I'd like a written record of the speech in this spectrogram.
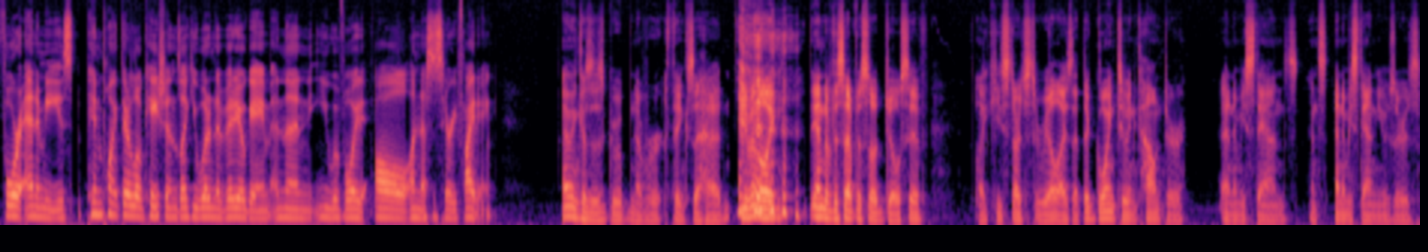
for enemies, pinpoint their locations like you would in a video game, and then you avoid all unnecessary fighting. I think because this group never thinks ahead. Even though, like, at the end of this episode, Joseph, like, he starts to realize that they're going to encounter enemy stands and enemy stand users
